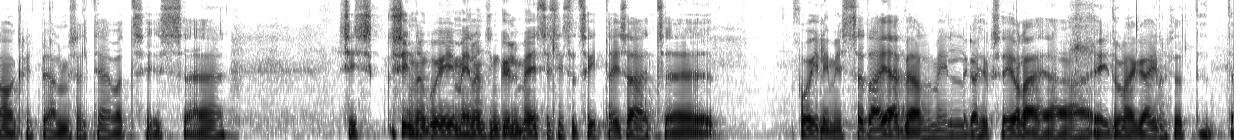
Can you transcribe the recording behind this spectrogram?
laagrid pealmiselt jäävad siis äh, siis sinna, kui meil on siin külm ja Eestis lihtsalt sõita ei saa, et see foilimist seda jää peal meil kahjuks ei ole ja ei tule ka ilmselt, et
